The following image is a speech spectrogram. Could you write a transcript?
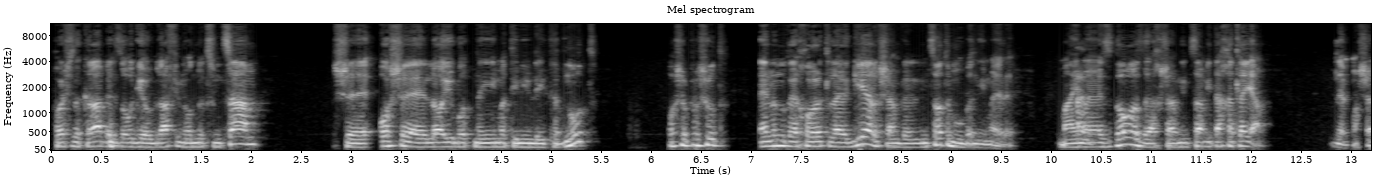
יכול להיות שזה קרה באזור גיאוגרפי מאוד מצומצם, שאו שלא היו בו תנאים מתאימים להתאבנות, או שפשוט אין לנו את היכולת להגיע לשם ולמצוא את המאובנים האלה. מה אם האזור הזה עכשיו נמצא מתחת לים, למשל.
